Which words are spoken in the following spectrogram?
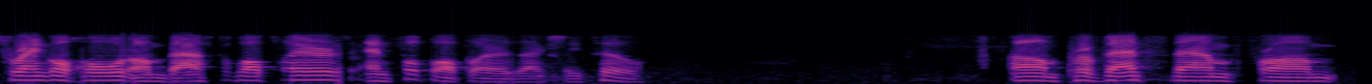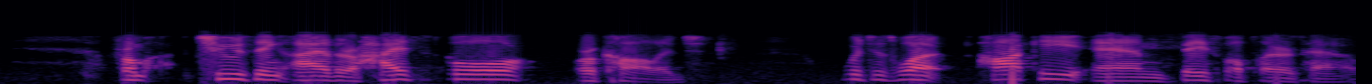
stranglehold on basketball players and football players actually too um, prevents them from from choosing either high school or college, which is what hockey and baseball players have.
